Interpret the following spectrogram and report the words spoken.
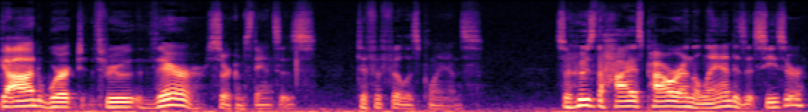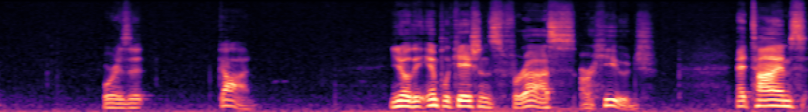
God worked through their circumstances to fulfill his plans. So, who's the highest power in the land? Is it Caesar? Or is it God? You know, the implications for us are huge. At times,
